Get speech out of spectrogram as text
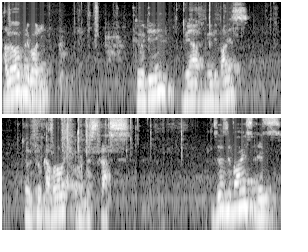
Hello everybody. Today we have a new device to talk about or discuss. This device is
